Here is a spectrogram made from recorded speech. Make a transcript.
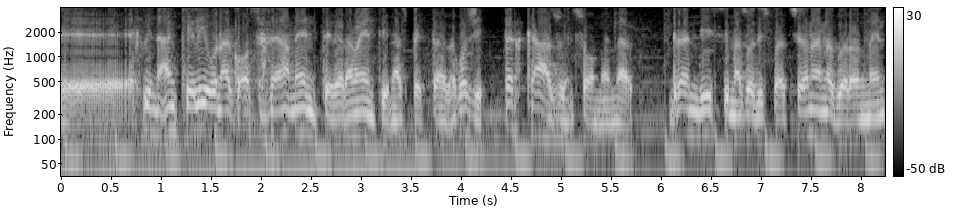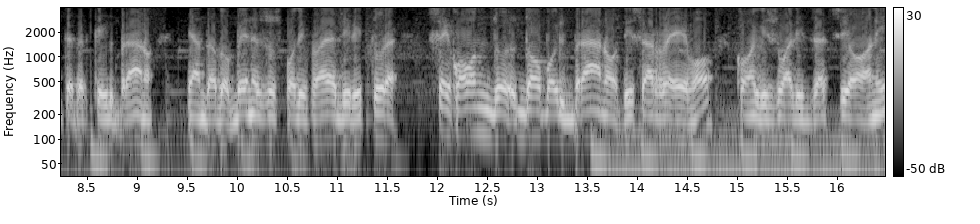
e quindi anche lì una cosa veramente veramente inaspettata. Così per caso insomma una grandissima soddisfazione naturalmente perché il brano è andato bene su Spotify addirittura secondo dopo il brano di Sanremo come visualizzazioni.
